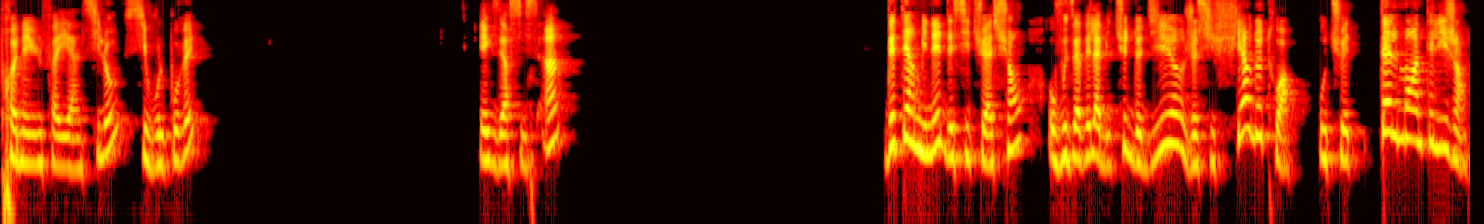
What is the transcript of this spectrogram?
prenez une feuille et un stylo si vous le pouvez. Exercice 1. Déterminez des situations où vous avez l'habitude de dire je suis fier de toi ou tu es tellement intelligent.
